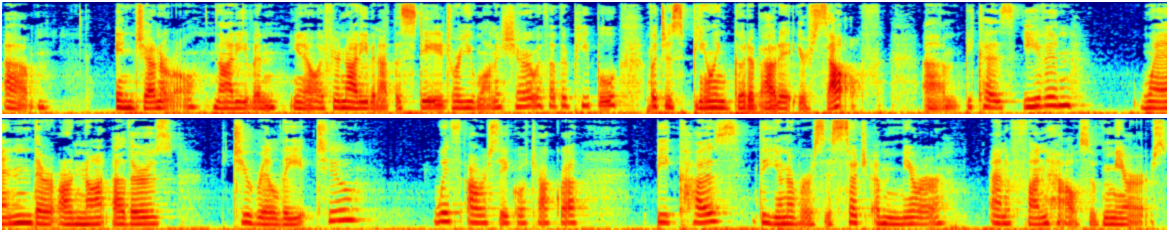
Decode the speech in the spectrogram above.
Um, in general, not even, you know, if you're not even at the stage where you want to share it with other people, but just feeling good about it yourself. Um, because even when there are not others to relate to, with our sacral chakra because the universe is such a mirror and a fun house of mirrors.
